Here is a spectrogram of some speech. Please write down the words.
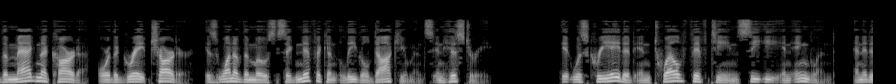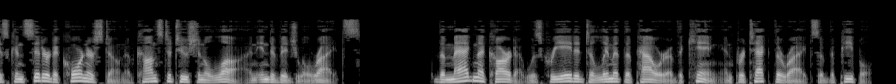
The Magna Carta, or the Great Charter, is one of the most significant legal documents in history. It was created in 1215 CE in England, and it is considered a cornerstone of constitutional law and individual rights. The Magna Carta was created to limit the power of the king and protect the rights of the people.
